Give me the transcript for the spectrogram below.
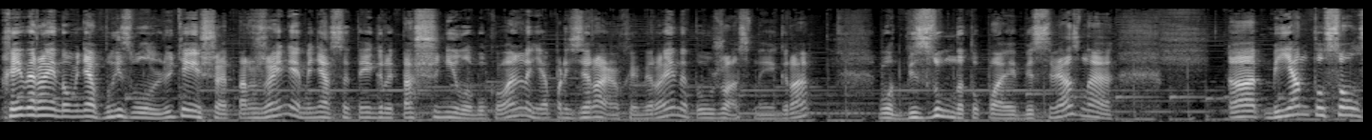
Heavy Rain у меня вызвал лютейшее отторжение, меня с этой игры тошнило буквально, я презираю Heavy Rain, это ужасная игра. Вот, безумно тупая и бессвязная. А Beyond Two Souls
